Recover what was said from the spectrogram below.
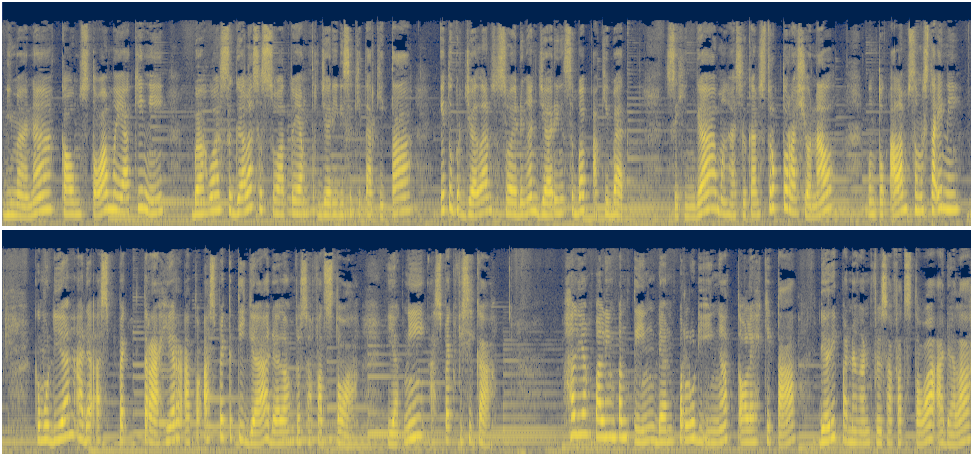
di mana kaum Stoa meyakini bahwa segala sesuatu yang terjadi di sekitar kita itu berjalan sesuai dengan jaring sebab akibat, sehingga menghasilkan struktur rasional untuk alam semesta ini. Kemudian ada aspek terakhir atau aspek ketiga dalam filsafat Stoa, yakni aspek fisika. Hal yang paling penting dan perlu diingat oleh kita dari pandangan filsafat Stoa adalah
